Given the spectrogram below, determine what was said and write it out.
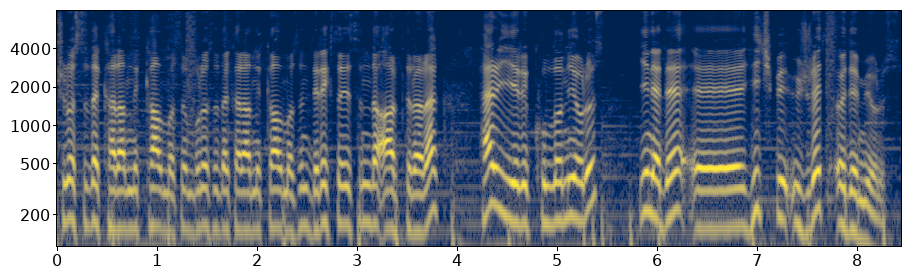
Şurası da karanlık kalmasın, burası da karanlık kalmasın. Direk sayısını da artırarak her yeri kullanıyoruz. Yine de e, hiçbir ücret ödemiyoruz.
